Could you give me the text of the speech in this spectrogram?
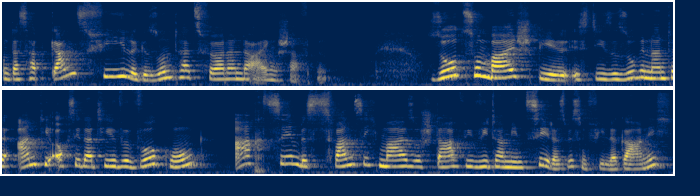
und das hat ganz viele gesundheitsfördernde Eigenschaften. So zum Beispiel ist diese sogenannte antioxidative Wirkung 18 bis 20 Mal so stark wie Vitamin C, das wissen viele gar nicht,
